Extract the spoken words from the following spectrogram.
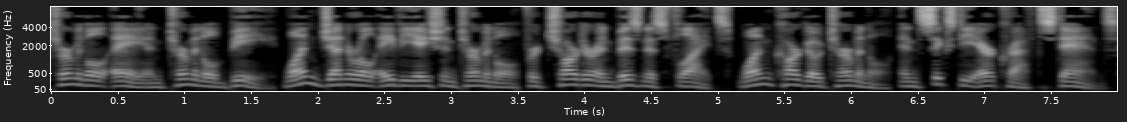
Terminal A and Terminal B, one general aviation terminal for charter and business flights, one cargo terminal, and 60 aircraft stands.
